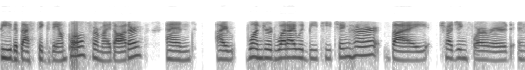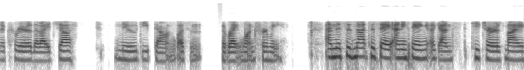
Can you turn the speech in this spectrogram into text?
be the best example for my daughter and I wondered what I would be teaching her by trudging forward in a career that I just knew deep down wasn't the right one for me. And this is not to say anything against teachers. My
